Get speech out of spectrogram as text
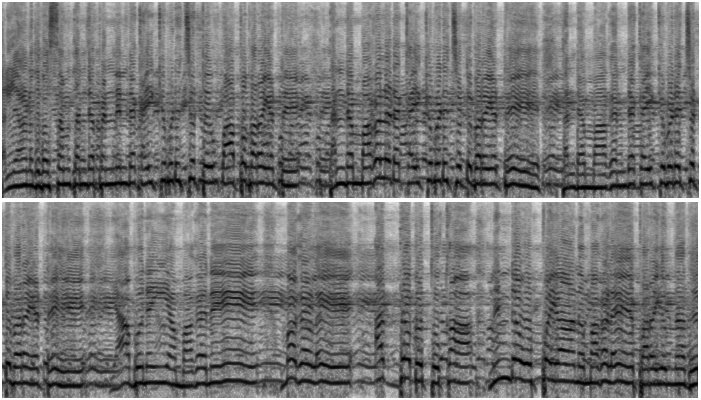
കല്യാണ ദിവസം തന്റെ പെണ്ണിന്റെ കൈക്ക് പിടിച്ചിട്ട് പാപ്പ പറയട്ടെ തന്റെ മകളുടെ കൈക്ക് പിടിച്ചിട്ട് പറയട്ടെ തന്റെ മകന്റെ കൈക്ക് പിടിച്ചിട്ട് പറയട്ടെ യാ മകനെ മകളെ നിന്റെ ഉപ്പയാണ് മകളെ പറയുന്നത്.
